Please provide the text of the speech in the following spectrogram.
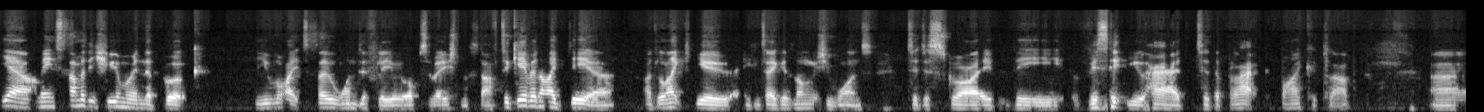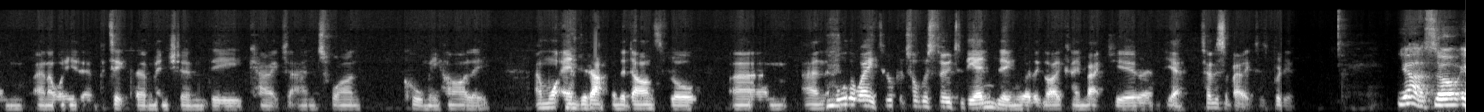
yeah. I mean, some of the humor in the book, you write so wonderfully your observational stuff. To give an idea, I'd like you, and you can take as long as you want to describe the visit you had to the Black Biker Club. Um, and I want you to in particular mention the character Antoine, Call Me Harley, and what ended up on the dance floor. Um, and all the way, talk, talk us through to the ending where the guy came back to you. And yeah, tell us about it. It's brilliant. Yeah, so you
